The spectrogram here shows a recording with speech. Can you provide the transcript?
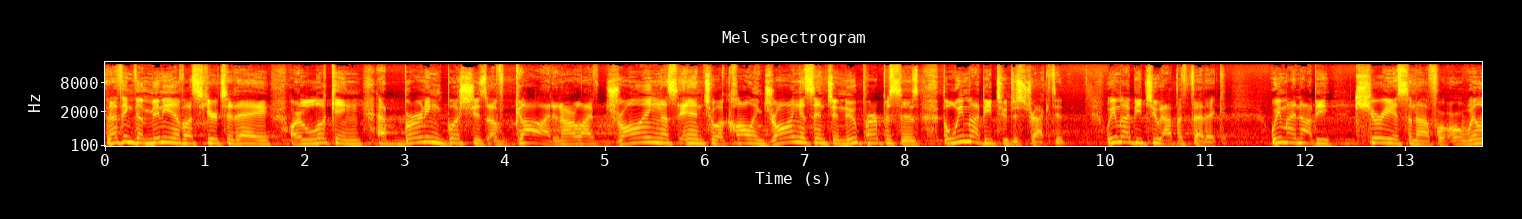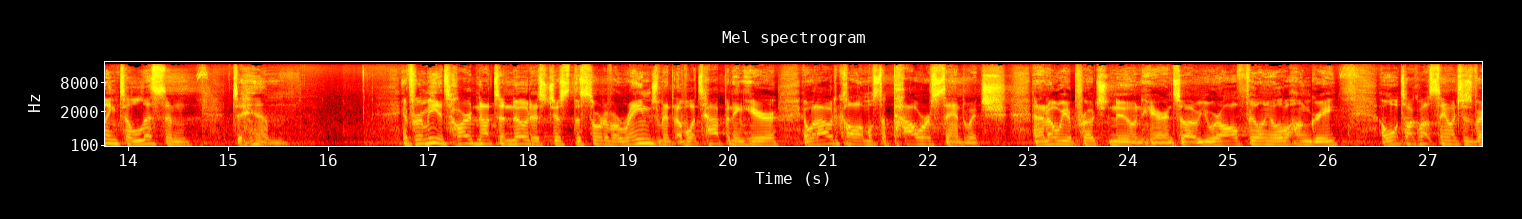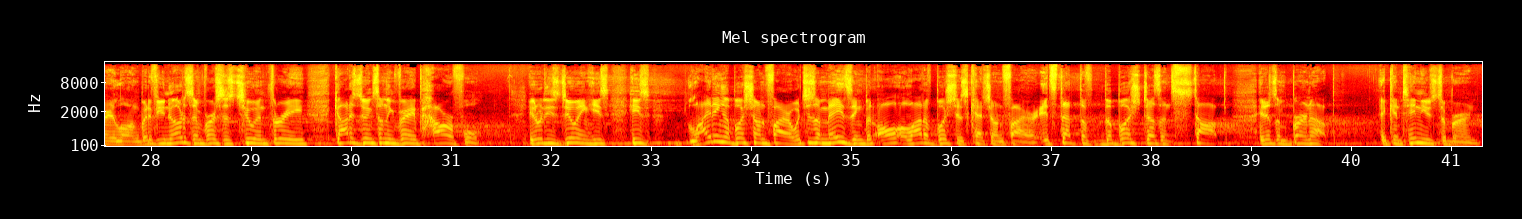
And I think that many of us here today are looking at burning bushes of God in our life, drawing us into a calling, drawing us into new purposes, but we might be too distracted. We might be too apathetic. We might not be curious enough or, or willing to listen to Him. And for me, it's hard not to notice just the sort of arrangement of what's happening here and what I would call almost a power sandwich. And I know we approached noon here, and so you were all feeling a little hungry. I won't talk about sandwiches very long, but if you notice in verses two and three, God is doing something very powerful. You know what he's doing? He's, he's lighting a bush on fire, which is amazing, but all, a lot of bushes catch on fire. It's that the, the bush doesn't stop, it doesn't burn up, it continues to burn.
